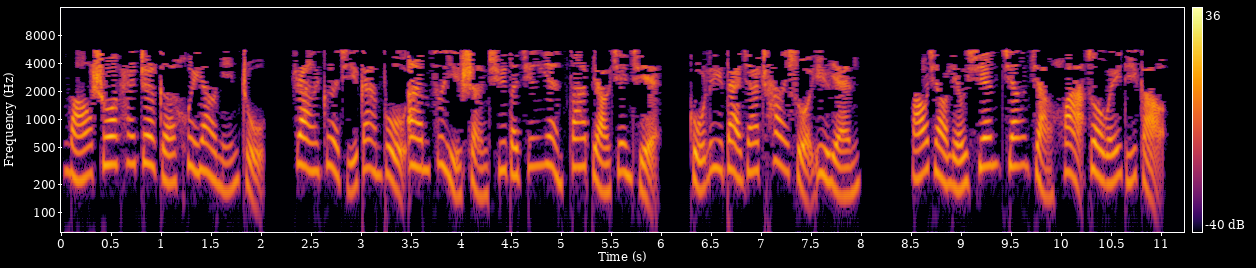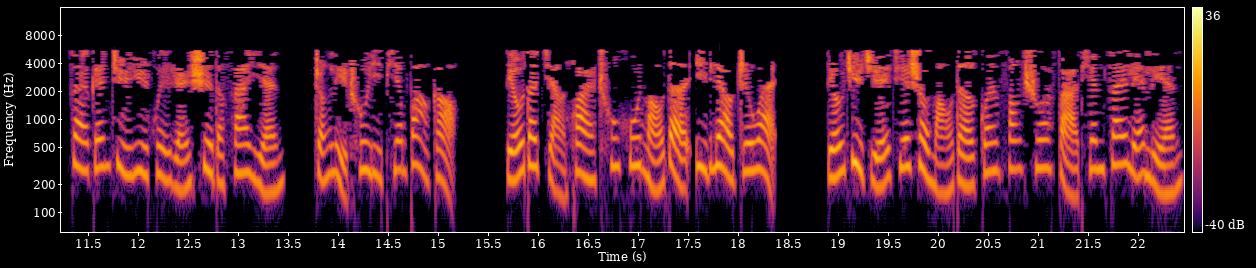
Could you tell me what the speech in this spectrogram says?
毛说开这个会要民主，让各级干部按自己省区的经验发表见解，鼓励大家畅所欲言。毛叫刘先将讲话作为底稿，再根据与会人士的发言整理出一篇报告。刘的讲话出乎毛的意料之外，刘拒绝接受毛的官方说法，天灾连连，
